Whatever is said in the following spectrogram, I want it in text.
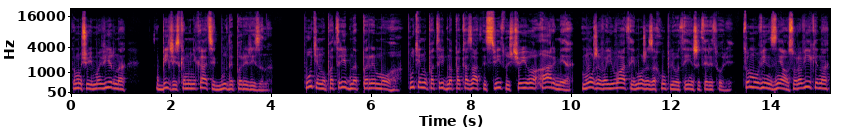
тому що, ймовірно, більшість комунікацій буде перерізана. Путіну потрібна перемога. Путіну потрібно показати світу, що його армія може воювати і може захоплювати інші території. Тому він зняв Суровікіна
